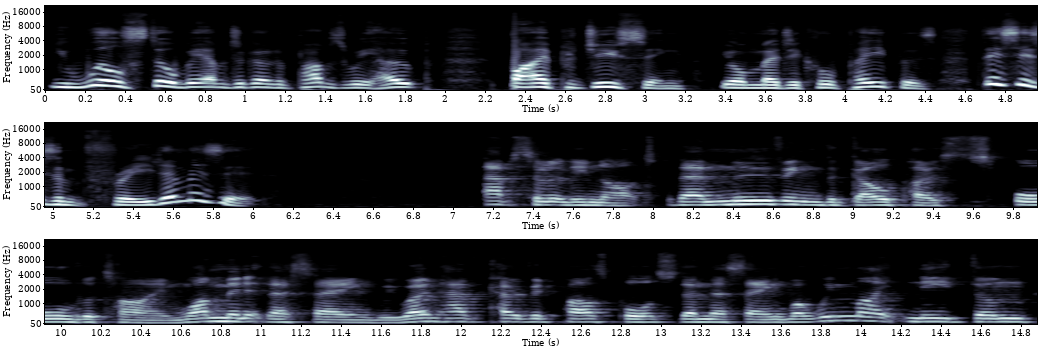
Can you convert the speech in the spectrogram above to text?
you will still be able to go to pubs. We hope by producing your medical papers. This isn't freedom, is it? Absolutely not. They're moving the goalposts all the time. One minute they're saying we won't have COVID passports, then they're saying, well, we might need them.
